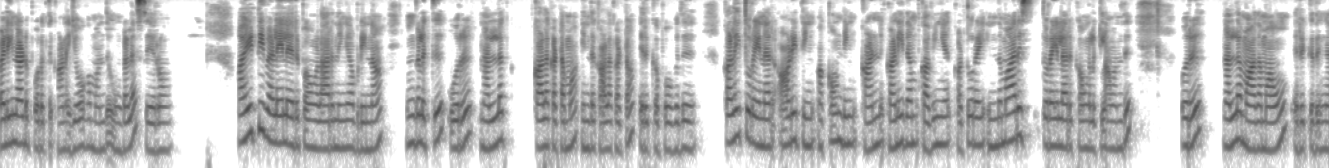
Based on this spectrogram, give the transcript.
வெளிநாடு போகிறதுக்கான யோகம் வந்து உங்களை சேரும். ஐடி வேலையில் இருப்பவங்களாக இருந்தீங்க அப்படின்னா உங்களுக்கு ஒரு நல்ல காலகட்டமாக இந்த காலகட்டம் இருக்க போகுது. கலைத்துறையினர் ஆடிட்டிங் அக்கௌண்டிங் கண் கணிதம் கவிஞர் கட்டுரை இந்த மாதிரி துறையில் இருக்கவங்களுக்கெலாம் வந்து ஒரு நல்ல மாதமாகவும் இருக்குதுங்க.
